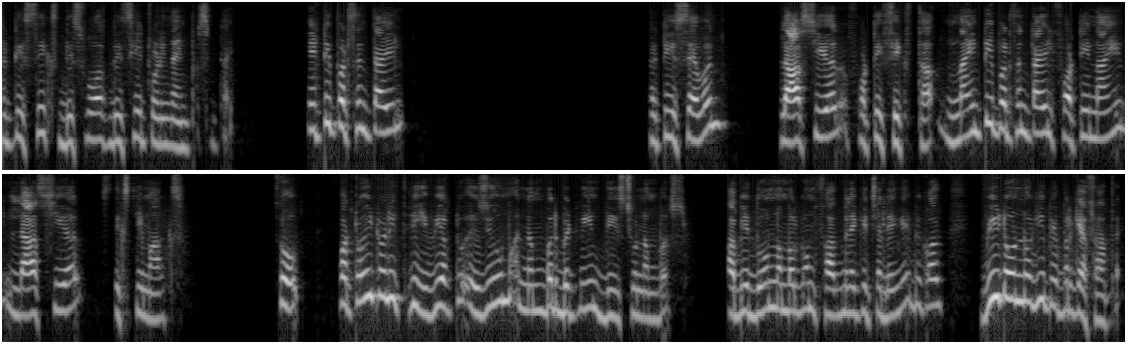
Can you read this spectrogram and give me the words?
36 this was this year 29 percentile 80 percentile 37 last year 46 था। 90 percentile 49 last year 60 marks so for 2023 we have to assume a number between these two numbers अब ये दोनों नंबर को हम साथ में लेके चलेंगे बिकॉज़ वी डोंट नो कि पेपर कैसा आता है।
